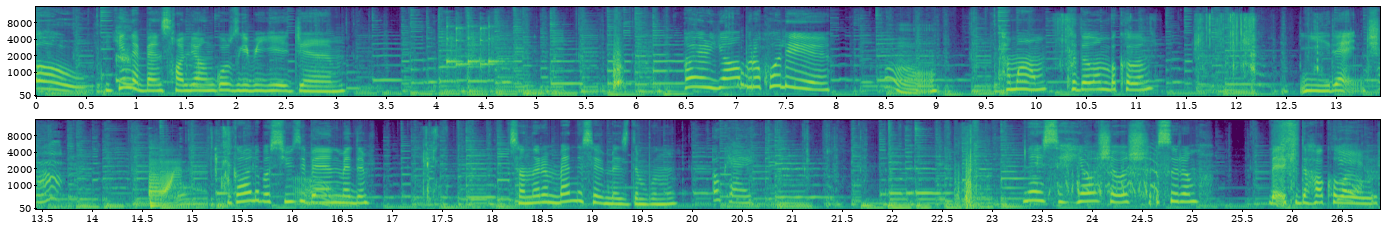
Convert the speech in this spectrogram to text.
Oh. Yine ben salyangoz gibi yiyeceğim. Ya brokoli. Tamam tadalım bakalım. İğrenç. Galiba Suzy beğenmedim. Sanırım ben de sevmezdim bunu. Okay. Neyse yavaş yavaş ısırım. Belki daha kolay olur.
